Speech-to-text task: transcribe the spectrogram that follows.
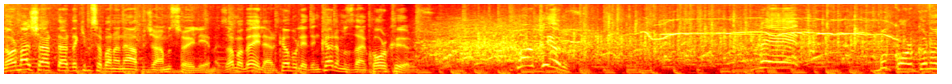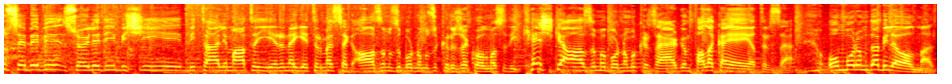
normal şartlarda kimse bana ne yapacağımı söyleyemez. Ama beyler kabul edin karımızdan korkuyoruz. Korkuyoruz. Ve bu korkunun sebebi söylediği bir şeyi, bir talimatı yerine getirmezsek ağzımızı burnumuzu kıracak olması değil. Keşke ağzımı burnumu kırsa, her gün falakaya yatırsa. Umurumda bile olmaz.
